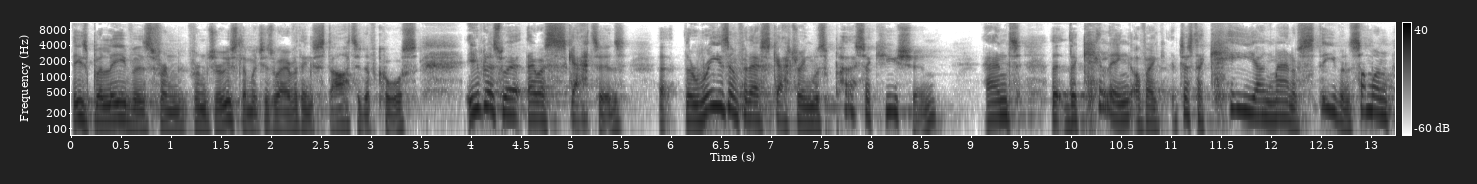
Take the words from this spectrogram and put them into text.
these believers from, from Jerusalem, which is where everything started, of course, even as they were scattered, uh, the reason for their scattering was persecution and the, the killing of a, just a key young man of Stephen, someone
